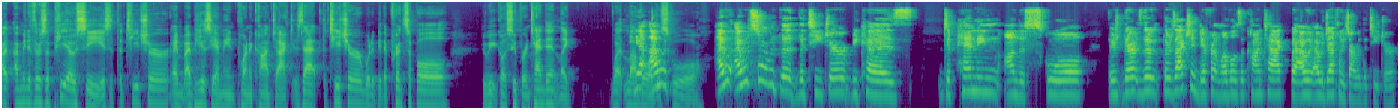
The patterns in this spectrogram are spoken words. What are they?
I, I, mean, if there's a POC, is it the teacher? And by POC, I mean point of contact. Is that the teacher? Would it be the principal? Do we go superintendent? Like what level yeah, of would, school? I, w- I would start with the, the teacher because depending on the school, there's there, there there's actually different levels of contact, but I would I would definitely start with the teacher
